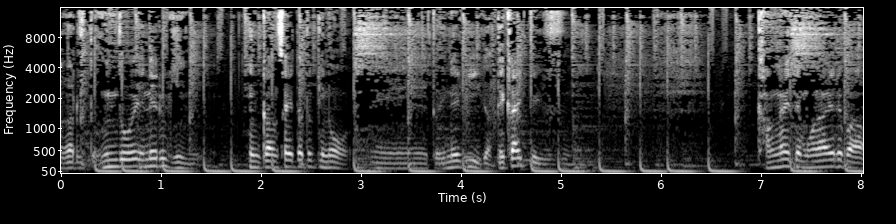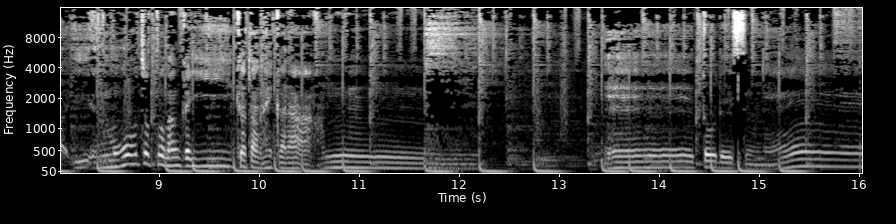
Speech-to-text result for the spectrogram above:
上がると運動エネルギーに変換された時の、えーと、エネルギーがでかいというふうに考えてもらえればいい。もうちょっとなんか言い方ないかな。うーん。えーとですね。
